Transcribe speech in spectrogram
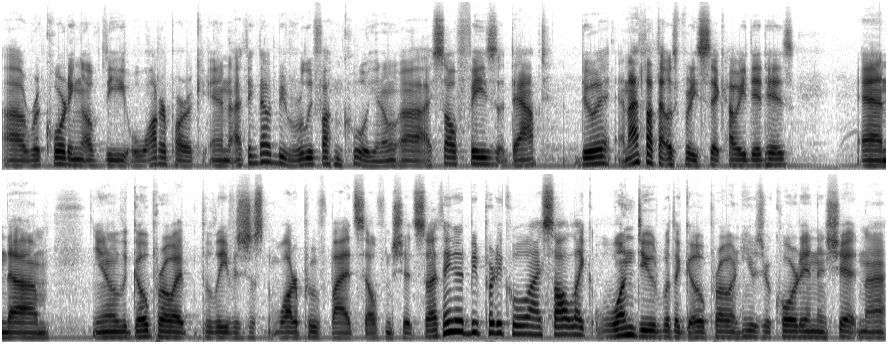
uh, recording of the water park. And I think that would be really fucking cool, you know. Uh, I saw FaZe Adapt do it, and I thought that was pretty sick how he did his. And, um, you know, the GoPro, I believe, is just waterproof by itself and shit. So I think it would be pretty cool. I saw, like, one dude with a GoPro, and he was recording and shit. And I,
